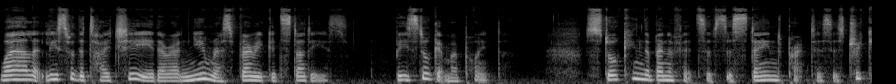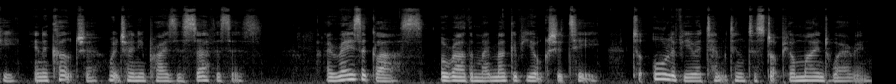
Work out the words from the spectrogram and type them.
Well, at least with the Tai Chi, there are numerous very good studies. But you still get my point. Stalking the benefits of sustained practice is tricky in a culture which only prizes surfaces. I raise a glass, or rather my mug of Yorkshire tea, to all of you attempting to stop your mind wearing.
